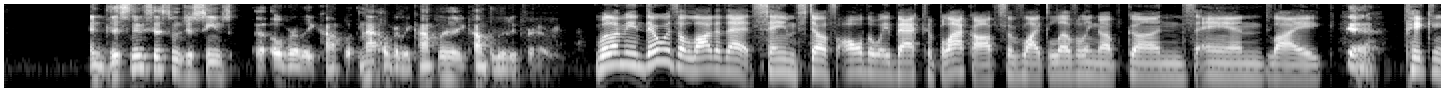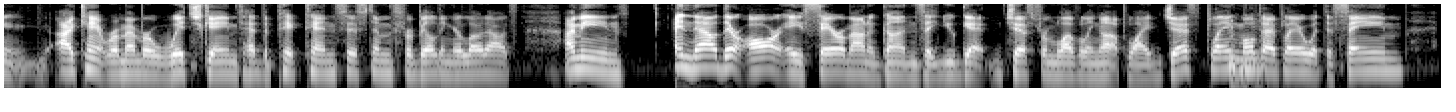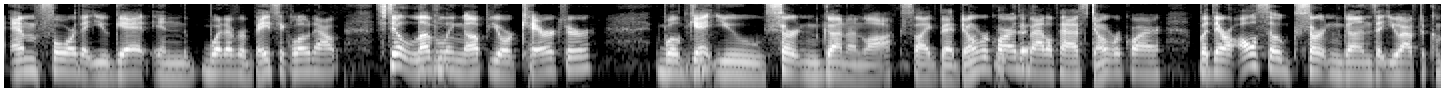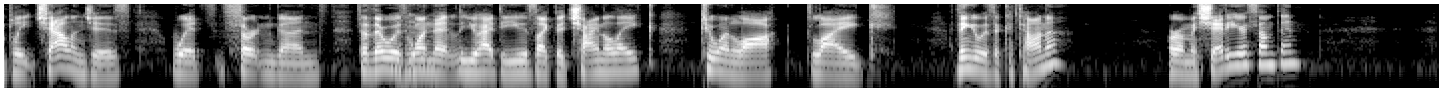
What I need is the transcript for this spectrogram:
And this new system just seems uh, overly compl not overly convoluted, convoluted for no reason. Well, I mean, there was a lot of that same stuff all the way back to Black Ops of like leveling up guns and like Yeah, picking I can't remember which games had the pick 10 systems for building your loadouts. I mean, and now there are a fair amount of guns that you get just from leveling up. Like just playing mm-hmm. multiplayer with the same M4 that you get in whatever basic loadout, still mm-hmm. leveling up your character will get mm-hmm. you certain gun unlocks like that don't require the battle pass, don't require but there are also certain guns that you have to complete challenges with certain guns. So there was one that you had to use like the China Lake to unlock like I think it was a katana or a machete or something.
